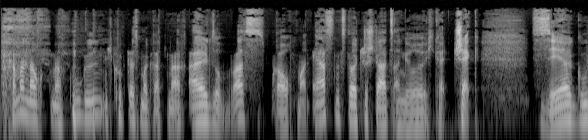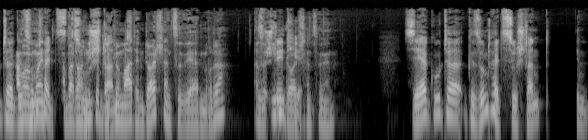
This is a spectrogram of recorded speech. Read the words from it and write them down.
Kann man auch nach googeln. Ich gucke das mal gerade nach. Also, was braucht man? Erstens deutsche Staatsangehörigkeit. Check. Sehr guter Aber, Moment, Gesundheitszustand. aber doch nicht um Diplomat in Deutschland zu werden, oder? Also Steht in hier. Deutschland zu werden. Sehr guter Gesundheitszustand. In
